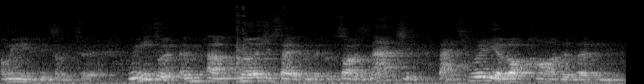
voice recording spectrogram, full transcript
and we need to do something to it. We need to um, um, merge this data from different silos, and actually, that's really a lot harder than,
